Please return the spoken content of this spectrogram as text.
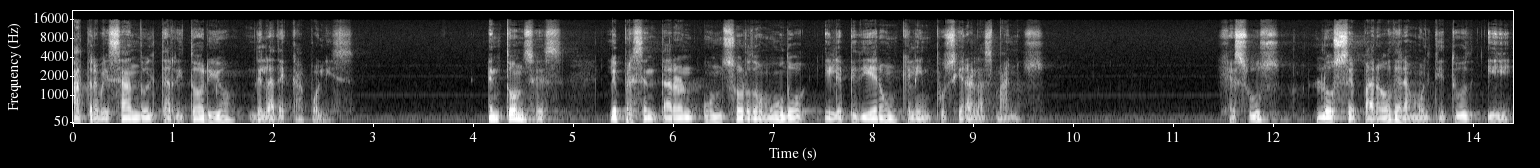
atravesando el territorio de la Decápolis. Entonces, le presentaron un sordomudo y le pidieron que le impusiera las manos. Jesús los separó de la multitud y,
